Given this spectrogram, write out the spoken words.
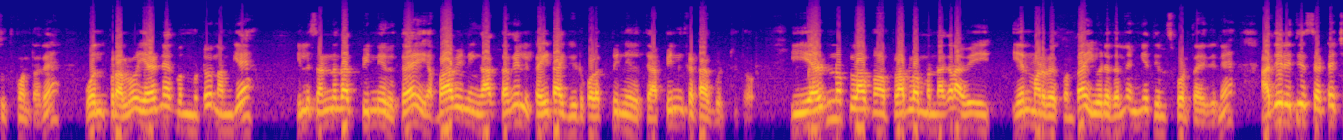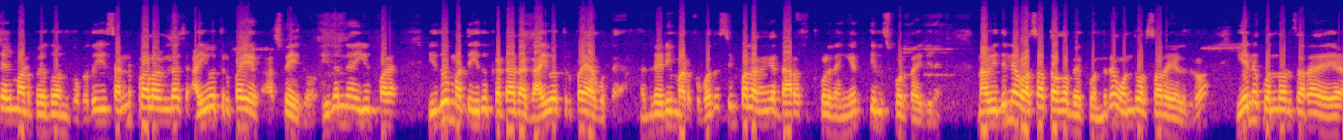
ಸುತ್ಕೊಂತದೆ. ಒಂದ್ ಪ್ರಾಬ್ಲಮ್ ಎರಡನೇದು ಬಂದ್ಬಿಟ್ಟು ನಮ್ಗೆ ಇಲ್ಲಿ ಸಣ್ಣದಾಗಿ ಪಿನ್ ಇರುತ್ತೆ. ಬಾವಿ ಹಿಂಗ್ ಹಾಕ್ದಾಗ ಇಲ್ಲಿ ಟೈಟ್ ಆಗಿ ಇಟ್ಕೊಳಕ್ ಪಿನ್ ಇರುತ್ತೆ. ಆ ಪಿನ್ ಕಟ್ ಆಗ್ಬಿಟ್ಟಿತ್ತು. ಈ ಎರಡನ್ನ ಪ್ರಾಬ್ಲಮ್ ಬಂದಾಗ ನಾವು ಏನ್ ಮಾಡ್ಬೇಕು ಅಂತ ಈ ವಿಡಿಯೋದಲ್ಲಿ ನಿಮ್ಗೆ ತಿಳಿಸ್ಕೊಡ್ತಾ ಇದ್ದೀನಿ. ಅದೇ ರೀತಿ ಸೆಟ್ ಚೇಂಜ್ ಮಾಡ್ಬೋದು ಅನ್ಕೋಬಹುದು ಈ ಸಣ್ಣ ಪ್ರಾಬ್ಲಮ್ ಇಂದ ಐವತ್ತು ರೂಪಾಯಿ ಅಷ್ಟೇ ಇದು. ಇದನ್ನ ಯೂಸ್ ಮಾಡ, ಇದು ಮತ್ತೆ ಇದು ಕಟ್ ಆದಾಗ ಐವತ್ತು ರೂಪಾಯಿ ಆಗುತ್ತೆ. ಅದು ರೆಡಿ ಮಾಡ್ಕೋಬಹುದು ಸಿಂಪಲ್ ಆಗಿ ಹಂಗೆ ದಾರ ಸುತ್ಕೊಳ್ಳೋದಂಗೆ ತಿಳಿಸ್ಕೊಡ್ತಾ ಇದ್ದೀನಿ. ನಾವ್ ಇದನ್ನೇ ಹೊಸ ತಗೋಬೇಕು ಅಂದ್ರೆ ಒಂದೂವರೆ ಸಾವಿರ ಹೇಳಿದ್ರು. ಏನಕ್ಕೆ ಒಂದೂವರೆ ಸಾವಿರ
